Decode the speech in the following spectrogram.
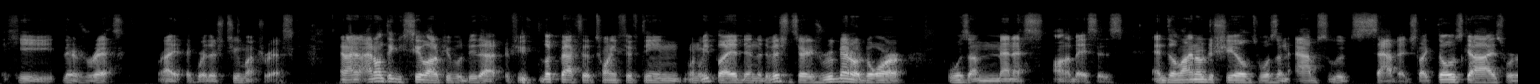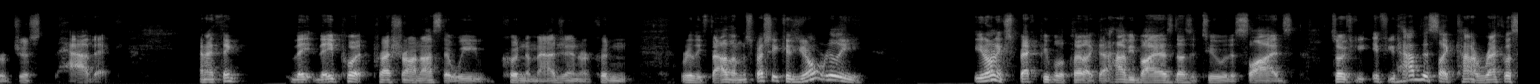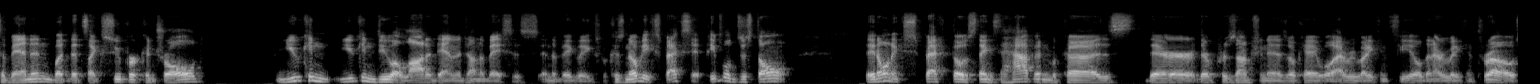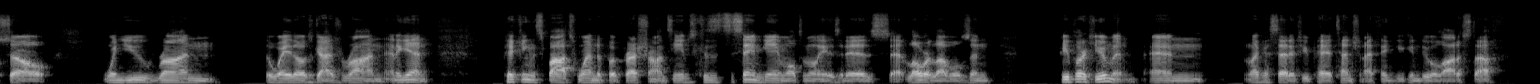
he there's risk, right? Like where there's too much risk. And I, I, don't think you see a lot of people do that. If you look back to 2015 when we played in the division series, Rougned Odor was a menace on the bases. And Delino DeShields was an absolute savage. Like those guys were just havoc. And I think they they put pressure on us that we couldn't imagine or couldn't really fathom, especially because you don't really you don't expect people to play like that. Javi Baez does it too with his slides. So if you if you have this like kind of reckless abandon, but that's like super controlled, you can you can do a lot of damage on the bases in the big leagues because nobody expects it. People just don't they don't expect those things to happen because their their presumption is okay well everybody can field and everybody can throw so when you run the way those guys run and again picking the spots when to put pressure on teams because it's the same game ultimately as it is at lower levels and people are human and like i said if you pay attention i think you can do a lot of stuff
